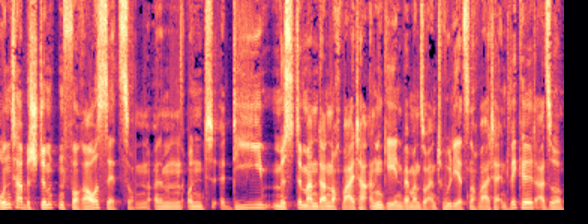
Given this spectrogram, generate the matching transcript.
unter bestimmten Voraussetzungen. Ähm, und die müsste man dann noch weiter angehen, wenn man so ein Tool jetzt noch weiter entwickelt. Also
